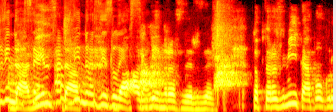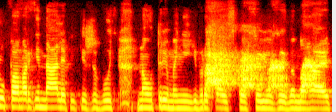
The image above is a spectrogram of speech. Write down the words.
Аж він Да, розсер- він- аж да, він розізлився. Да, аж він розізлився. Тобто, розумієте, або група маргіналів, які живуть на утриманні Європейського Союзу і вимагають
